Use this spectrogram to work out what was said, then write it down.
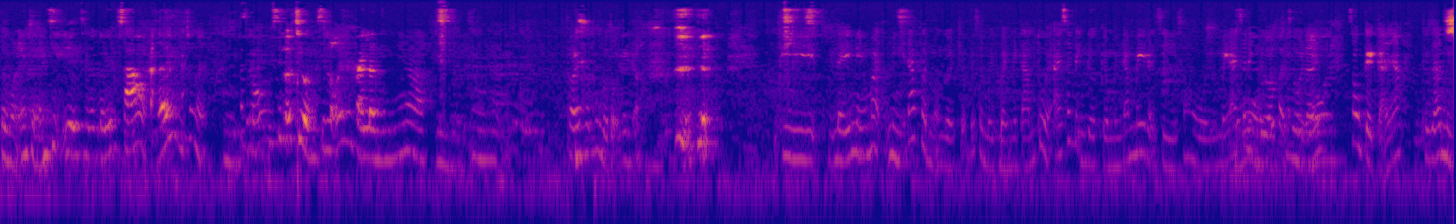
Từ bọn em chửi anh chị thì cái đấy sao đấy nói chung là ừ, xin lỗi xin lỗi trường xin lỗi vài lần nhưng mà ừ, thôi không đổ tội đi nữa. Thì đấy nếu mà mình nghĩ đa phần mọi người kiểu bây giờ 17, 18 tuổi ai xác định được kiểu mình đam mê là gì xong rồi định được rồi đấy. Xong kể cả nhá thực ra mình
